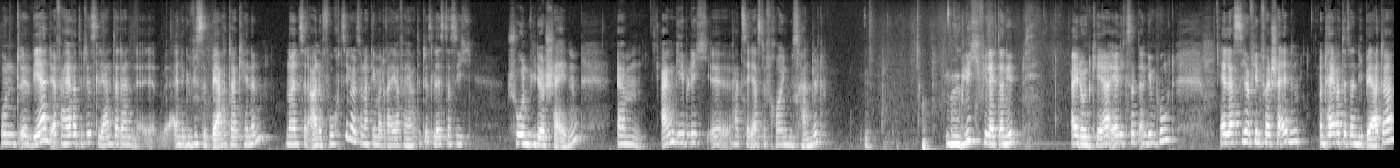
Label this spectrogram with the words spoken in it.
Und äh, während er verheiratet ist, lernt er dann äh, eine gewisse Bertha kennen. 1951, also nachdem er drei Jahre verheiratet ist, lässt er sich schon wieder scheiden. Ähm, angeblich äh, hat seine erste Frau ihn misshandelt. Möglich, vielleicht auch nicht. I don't care, ehrlich gesagt, an dem Punkt. Er lässt sich auf jeden Fall scheiden und heiratet dann die Bertha.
